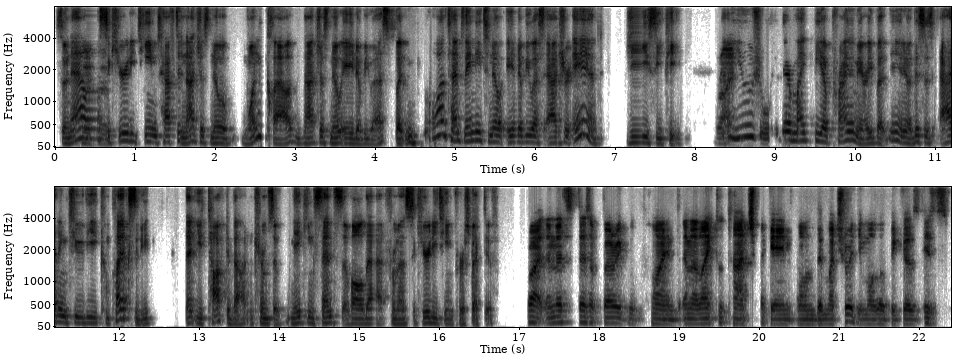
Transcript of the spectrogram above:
so now mm-hmm. security teams have to not just know one cloud not just know aws but a lot of times they need to know aws azure and gcp Right. usually there might be a primary, but you know, this is adding to the complexity that you talked about in terms of making sense of all that from a security team perspective. Right, and that's that's a very good point. And I like to touch again on the maturity model because it's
